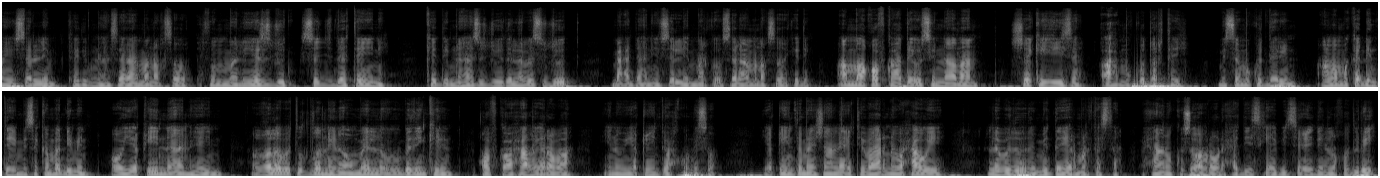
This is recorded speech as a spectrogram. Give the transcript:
يسلم. كدبنا سلام نقصده ثم ليسجد سجدتين. كدبنا سجود لبا سجود بعد أن يسلم. مركو سلام نقصده كدب أما قفك هذا أسي النادان شكي جيسا أه مكدرتي. مسا مكدرين. أما مكدنتي مسا كمدمين أو يقين أنهين غلبة الظن أو ميلنا وبدين كرين قفك وحال غربا إنه يقين توحكو نسو يقين تميشان لإعتبارنا وحاوي. لبدو مدة ير مركزتا. وحانو كسو أرور حديث أبي سعيد الخدري.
